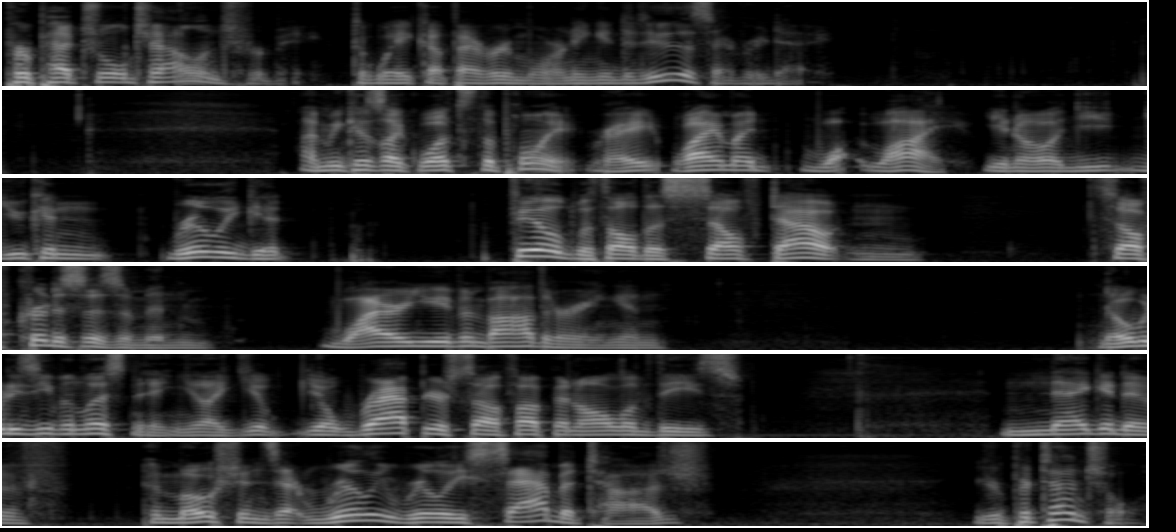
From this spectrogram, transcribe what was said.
perpetual challenge for me to wake up every morning and to do this every day. I mean, because like, what's the point, right? Why am I? Wh- why? You know, you you can really get filled with all this self doubt and self criticism, and why are you even bothering? And Nobody's even listening. You like you'll you'll wrap yourself up in all of these negative emotions that really really sabotage your potential.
